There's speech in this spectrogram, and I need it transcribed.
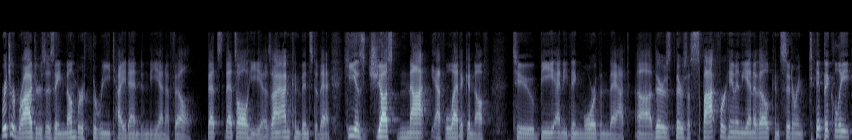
Richard Rodgers is a number three tight end in the NFL. That's that's all he is. I, I'm convinced of that. He is just not athletic enough to be anything more than that. Uh, there's there's a spot for him in the NFL, considering typically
